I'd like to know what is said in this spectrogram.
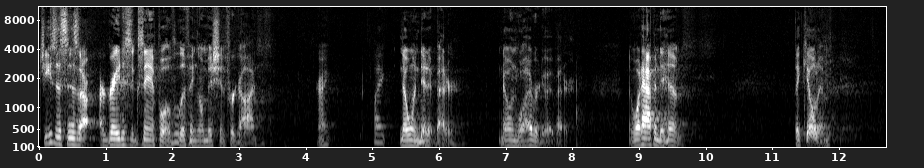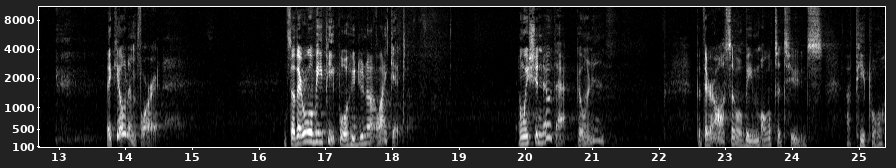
Jesus is our, our, greatest example of living on mission for God, right? Like, no one did it better. No one will ever do it better. And what happened to him? They killed him. They killed him for it. And so there will be people who do not like it. And we should know that going in. But there also will be multitudes of people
